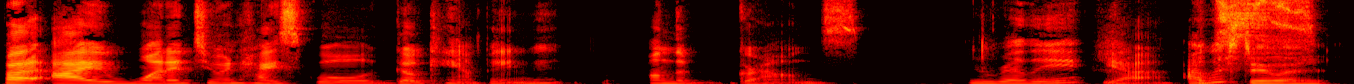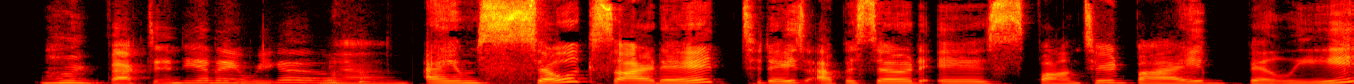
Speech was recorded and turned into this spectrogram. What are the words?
But I wanted to in high school go camping on the grounds. Really? Yeah, I let's was do it. back to Indiana. Here we go. Yeah. I am so excited. Today's episode is sponsored by Billie,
